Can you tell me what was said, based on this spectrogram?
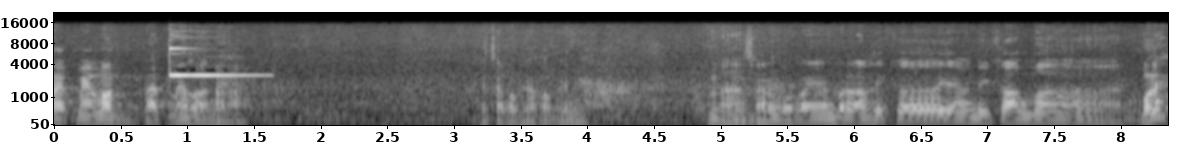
red melon. red melon ya. Eh, Cakep-cakep ini. Nah, sekarang gua pengen beralih ke yang di kamar. Boleh?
